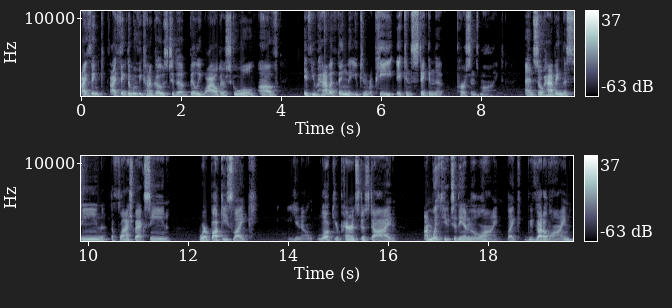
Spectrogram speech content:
I think I think the movie kind of goes to the Billy Wilder school of if you have a thing that you can repeat, it can stick in the person's mind. And so having the scene, the flashback scene where Bucky's like, you know, look, your parents just died. I'm with you to the end of the line. Like we've got a line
